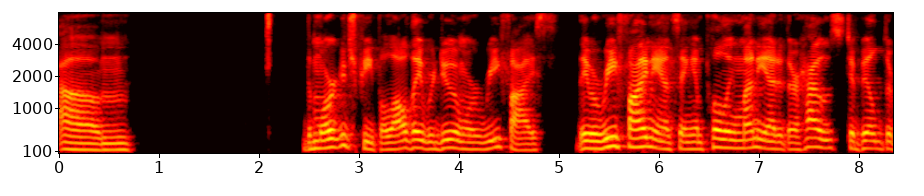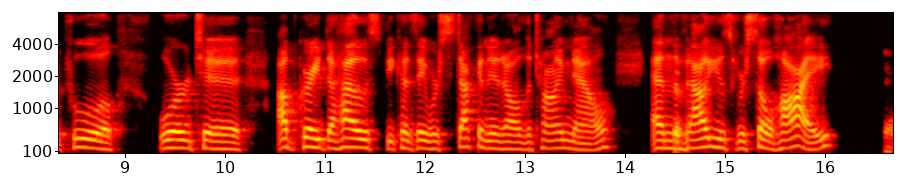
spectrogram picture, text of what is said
um, the mortgage people, all they were doing were refis. They were refinancing and pulling money out of their house to build their pool or to upgrade the house because they were stuck in it all the time now, and the values were so high. Yeah.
